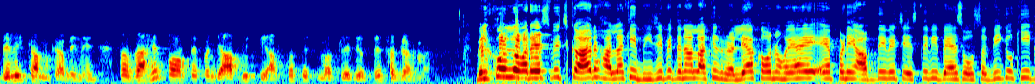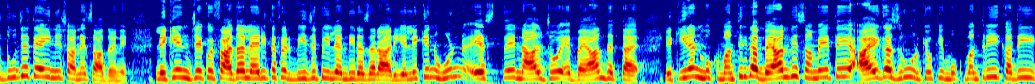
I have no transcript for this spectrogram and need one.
ਦੇ ਲਈ ਕੰਮ ਕਰ ਰਹੇ ਨੇ। ਤਾਂ ਜ਼ਾਹਿਰ ਤੌਰ ਤੇ ਪੰਜਾਬ ਦੀ ਸਿਆਸਤ ਇਸ ਮਸਲੇ ਦੇ ਉੱਤੇ ਸਰਗਰਮ ਹੈ। ਬਿਲਕੁਲ ਔਰ ਇਸ ਵਿਚਕਾਰ ਹਾਲਾਂਕਿ ਬੀਜੇਪੀ ਦੇ ਨਾਲ ਆਖਿਰ ਰਲਿਆ ਕੌਣ ਹੋਇਆ ਹੈ, ਇਹ ਆਪਣੇ ਆਪ ਦੇ ਵਿੱਚ ਇਸ ਤੇ ਵੀ ਬਹਿਸ ਹੋ ਸਕਦੀ ਕਿਉਂਕਿ ਇੱਕ ਦੂਜੇ ਤੇ ਹੀ ਨਿਸ਼ਾਨੇ ਸਾਧ ਰਹੇ ਨੇ। ਲੇਕਿਨ ਜੇ ਕੋਈ ਫਾਇਦਾ ਲੈ ਰਹੀ ਤਾਂ ਫਿਰ ਬੀਜੇਪੀ ਲੈਂਦੀ ਨਜ਼ਰ ਆ ਰਹੀ ਹੈ। ਲੇਕਿਨ ਹੁਣ ਇਸ ਦੇ ਨਾਲ ਜੋ ਇਹ ਬਿਆਨ ਦਿੱਤਾ ਹੈ, ਯਕੀਨਨ ਮੁੱਖ ਮੰਤਰੀ ਦਾ ਬਿਆਨ ਵੀ ਸਮੇਂ ਤੇ ਆਏਗਾ ਜ਼ਰੂਰ ਕਿਉਂਕਿ ਮੁੱਖ ਮੰਤਰੀ ਕਦੀ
